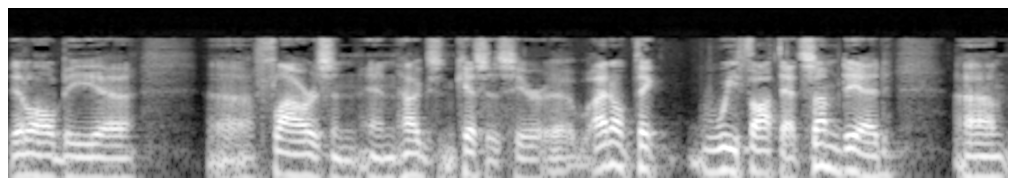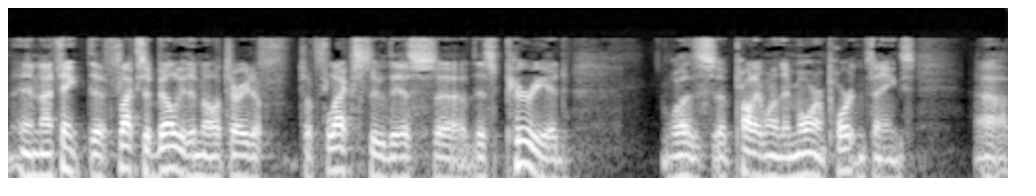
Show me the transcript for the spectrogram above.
it'll all be uh, uh, flowers and, and hugs and kisses here. Uh, I don't think we thought that. Some did, um, and I think the flexibility of the military to to flex through this uh, this period was uh, probably one of the more important things. Uh,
